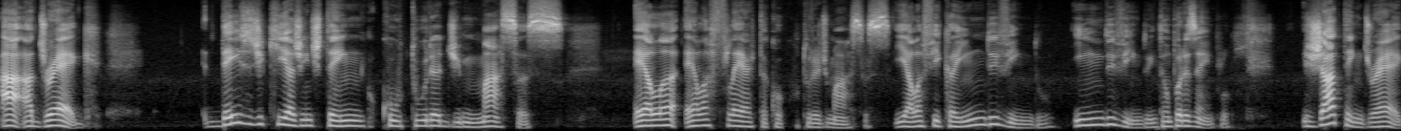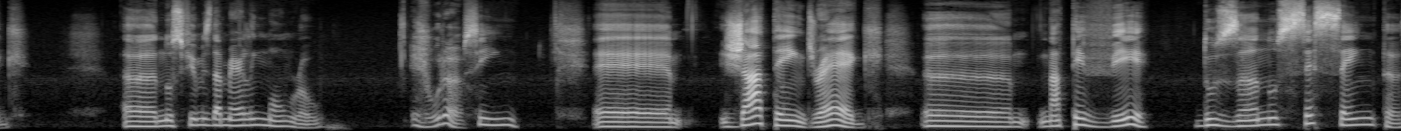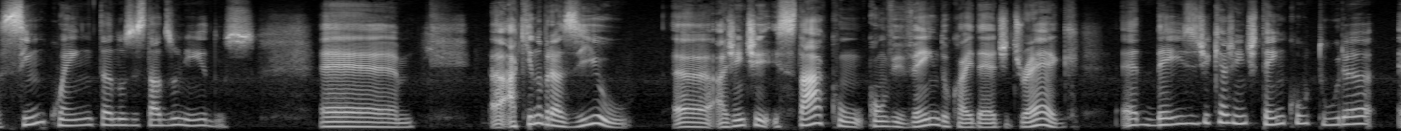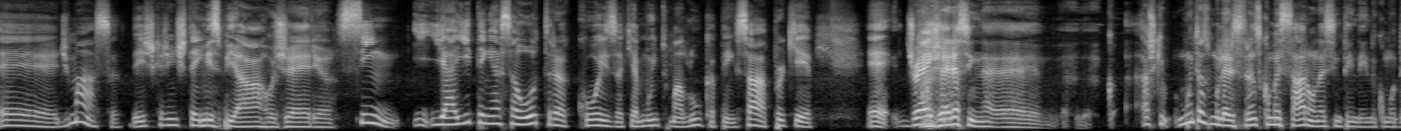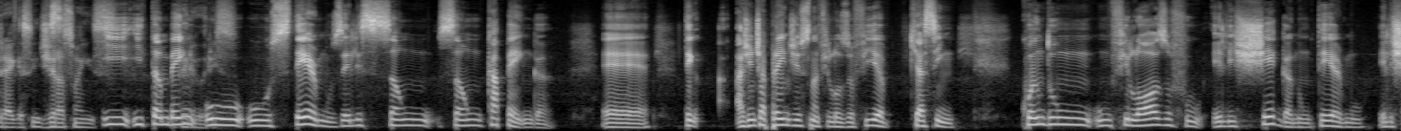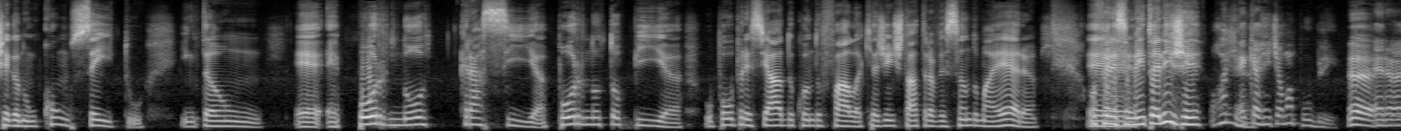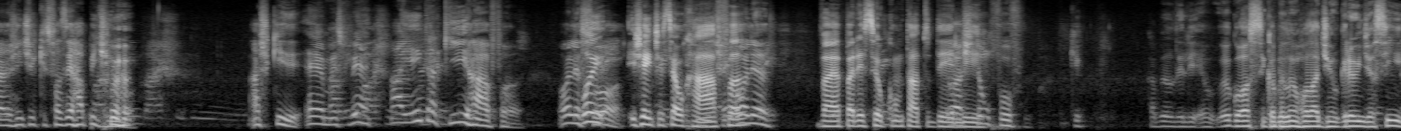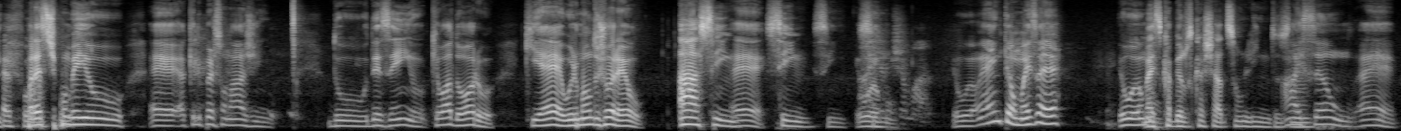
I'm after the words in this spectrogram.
a, a drag, desde que a gente tem cultura de massas, ela, ela flerta com a cultura de massas. E ela fica indo e vindo, indo e vindo. Então, por exemplo, já tem drag ah, nos filmes da Marilyn Monroe. Jura? Sim. É, já tem drag ahn, na TV dos anos 60, 50 nos Estados Unidos. É, aqui no Brasil, ah, a gente está com- convivendo com a ideia de drag é, desde que a gente tem cultura é, de massa, desde que a gente tem Miss Piar, Rogéria. Sim, e, e aí tem essa outra coisa que é muito maluca pensar, porque é, drag. Rogéria, assim, né? é, Acho que muitas mulheres trans começaram, né, se entendendo como drag, assim, de gerações. E, e também o- os termos, eles são, são capenga. É, tem, a gente aprende isso na filosofia, que assim, quando um, um filósofo ele chega num termo, ele chega num conceito, então é, é pornocracia, pornotopia. O Paul Preciado, quando fala que a gente está atravessando uma era. é- Oferecimento LG. Olha, É que a gente é uma publi. é, Era, a gente quis fazer rapidinho. Acho que. É, mas vem. Ah, entra aqui, Rafa. Olha Oi, só. gente, esse é o Rafa. Olha, Vai aparecer o contato eu acho dele. tão fofo. Que o cabelo dele. Eu, eu gosto, assim, cabelo enroladinho grande, assim. É fofo. Parece tipo meio. é, aquele personagem do desenho que eu adoro, que é o irmão do Jorel. Ah, sim. É, Sim. sim, eu amo. Eu amo. É, então, mas é. Eu amo. Mas cabelos cacheados são lindos, Ai, né? são. É.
